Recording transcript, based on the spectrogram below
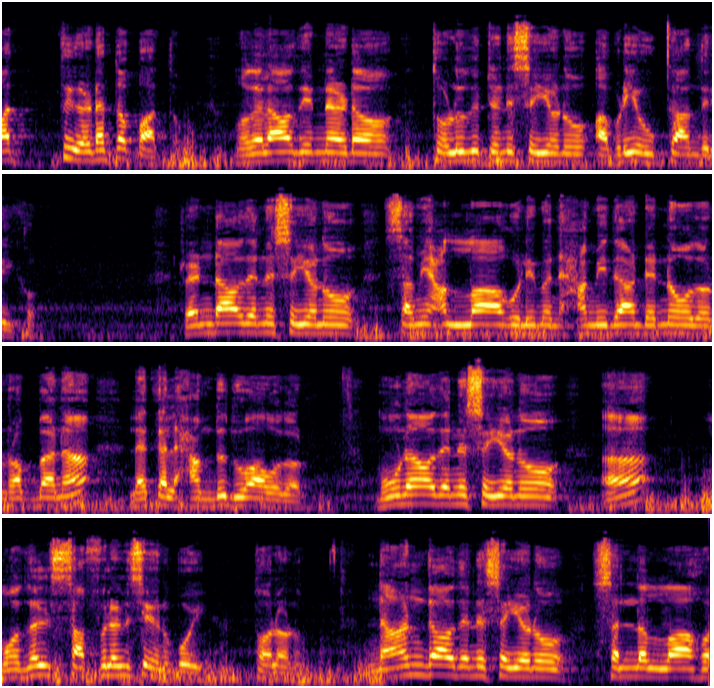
பத்து இடத்த பார்த்தோம். முதலாவது என்ன இடம்? தொழுதுட்டு செய்யணும்? அப்படியே உட்கார்ந்திருக்கும். ரெண்டாவது என்ன செய்யணும்? சமி அல்லாஹ் லிமன் ஹமிதான் என்ன ஓதணும் ரப்பனா லக்கல் ஹம்து துவா ஓதணும் மூணாவது என்ன செய்யணும்? ஆ? முதல் சஃப்லன்னு செய்யணும் போய் தொழணும். நான்காவது என்ன செய்யணும்? சல்லல்லாஹு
